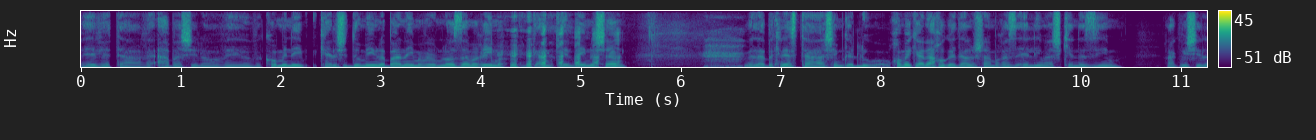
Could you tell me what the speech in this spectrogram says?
ואביתר, ואבא שלו, ו- וכל מיני כאלה שדומים לבנאים, אבל הם לא זמרים, גם כן באים לשם. ולבית כנסת שהם גדלו בו. בכל מקרה, אנחנו גדלנו שם רזאלים אשכנזים, רק בשביל...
